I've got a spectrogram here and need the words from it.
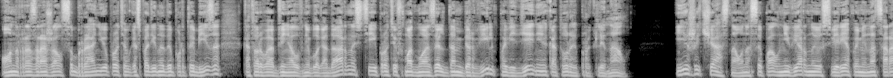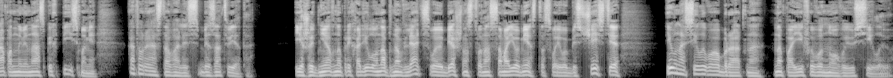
Он разражался бранью против господина де Портебиза, которого обвинял в неблагодарности, и против мадмуазель Дамбервиль, поведение которой проклинал. Ежечасно он осыпал неверную свирепыми нацарапанными наспех письмами, которые оставались без ответа. Ежедневно приходил он обновлять свое бешенство на самое место своего бесчестия и уносил его обратно, напоив его новую силою.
